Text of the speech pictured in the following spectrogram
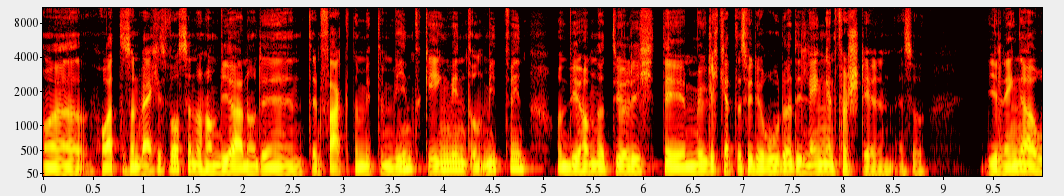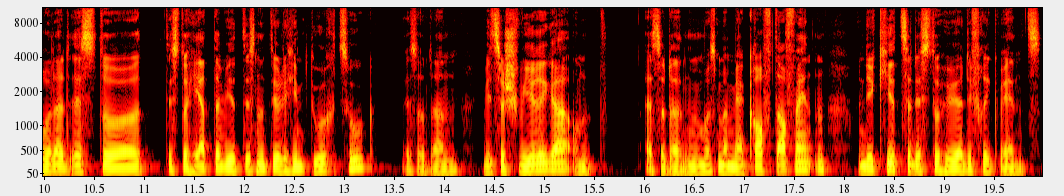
äh, hartes und weiches Wasser. Dann haben wir auch noch den, den Faktor mit dem Wind, Gegenwind und Mitwind. Und wir haben natürlich die Möglichkeit, dass wir die Ruder die Längen verstellen. Also je länger ein Ruder, desto, desto härter wird es natürlich im Durchzug. Also dann wird es schwieriger und also dann muss man mehr Kraft aufwenden und je kürzer, desto höher die Frequenz.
